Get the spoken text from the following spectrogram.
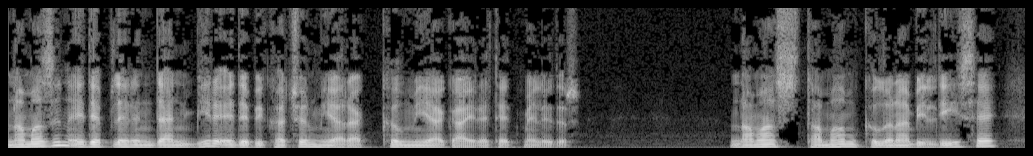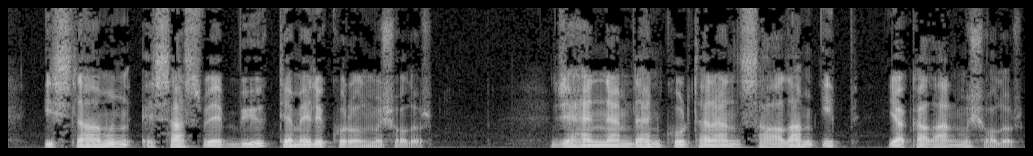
Namazın edeplerinden bir edebi kaçırmayarak kılmaya gayret etmelidir. Namaz tamam kılınabildiyse İslam'ın esas ve büyük temeli kurulmuş olur. Cehennemden kurtaran sağlam ip yakalanmış olur.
